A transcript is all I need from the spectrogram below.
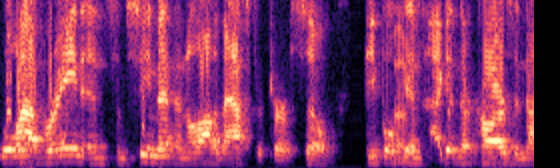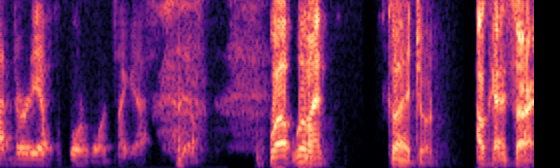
we'll have rain and some cement and a lot of astroturf. So people That's... can uh, get in their cars and not dirty up the floorboards, I guess. So, well, well my... go ahead, Jordan. Okay, sorry.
